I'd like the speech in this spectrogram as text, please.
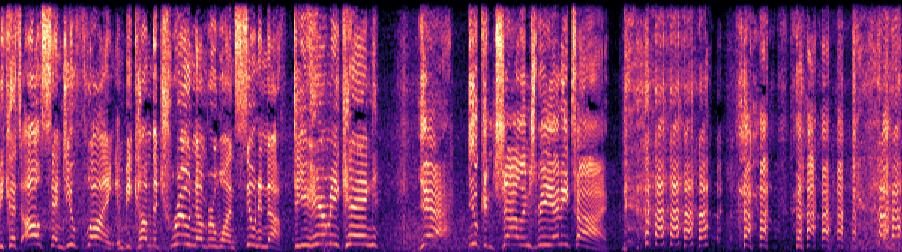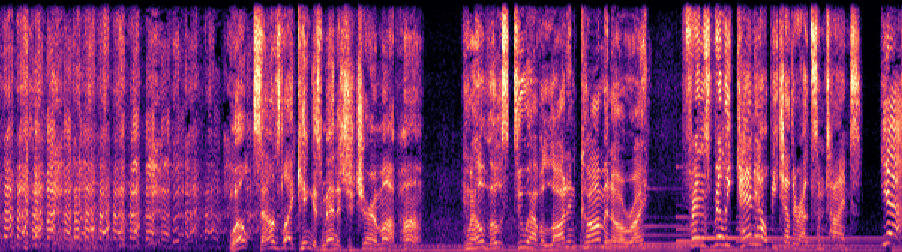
Because I'll send you flying and become the true number one soon enough. Do you hear me, King? Yeah, you can challenge me anytime. Well, sounds like King has managed to cheer him up, huh? Well, those two have a lot in common, all right. Friends really can help each other out sometimes. Yeah,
